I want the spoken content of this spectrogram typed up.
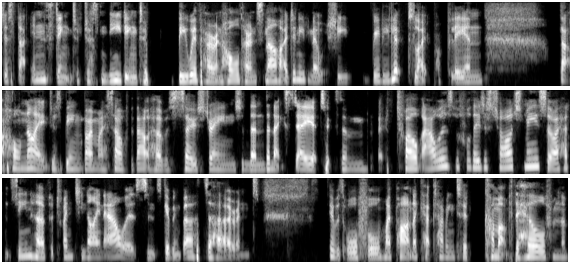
just that instinct of just needing to be with her and hold her and smell her. I didn't even know what she really looked like properly. And that whole night, just being by myself without her was so strange. And then the next day, it took them uh, 12 hours before they discharged me. So I hadn't seen her for 29 hours since giving birth to her. And it was awful. My partner kept having to come up the hill from the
